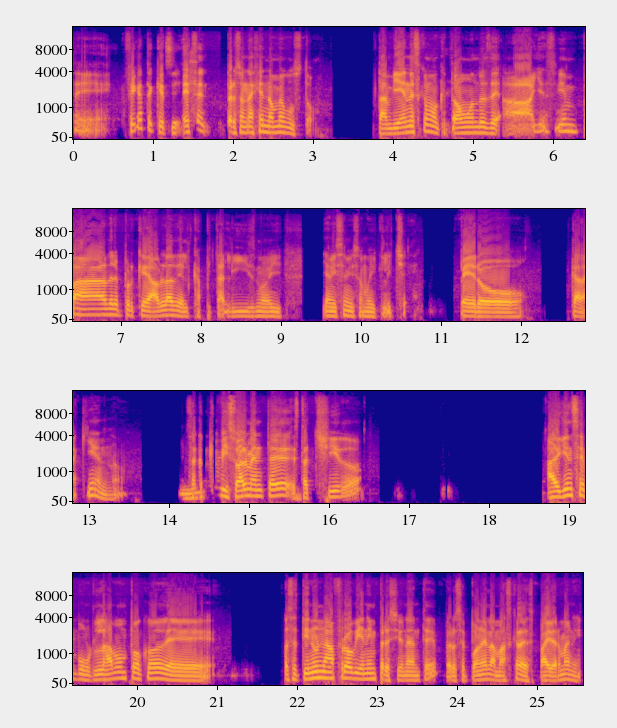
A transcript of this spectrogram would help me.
Sí. Fíjate que Sí. ese personaje no me gustó. También es como que todo el mundo es de, ay, es bien padre porque habla del capitalismo y, y a mí se me hizo muy cliché. Pero cada quien, ¿no? O sea, creo que visualmente está chido. Alguien se burlaba un poco de... O sea, tiene un afro bien impresionante, pero se pone la máscara de Spider-Man y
